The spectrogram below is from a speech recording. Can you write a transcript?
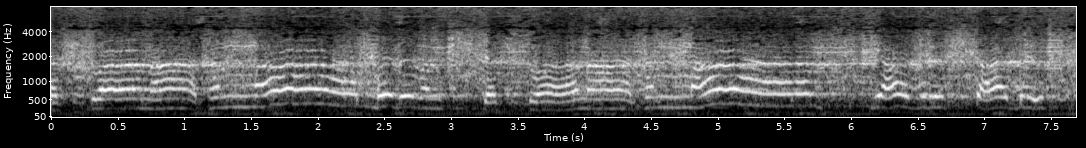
चत्वाना मां भगवन् चत्वाना मां यादृक् तादृश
